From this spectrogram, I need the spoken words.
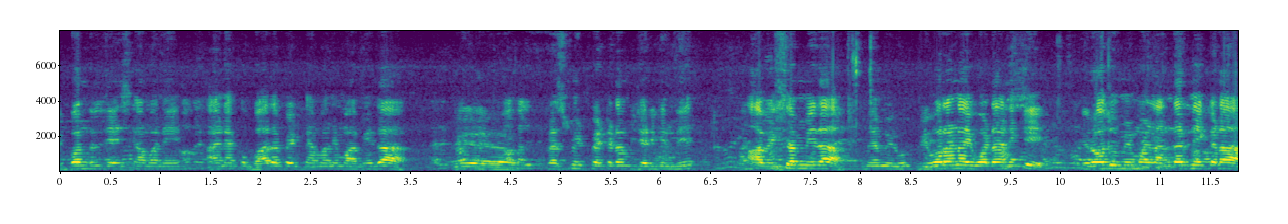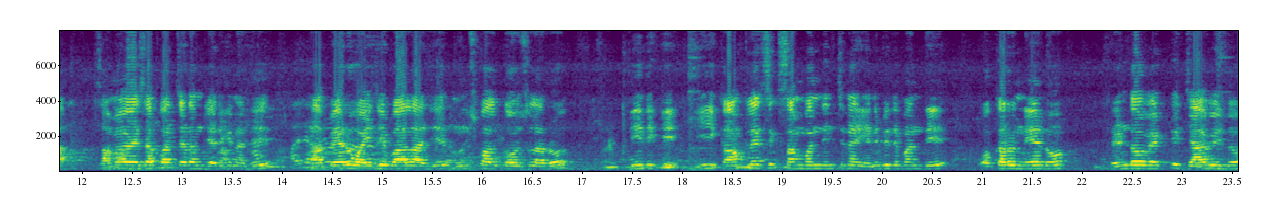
ఇబ్బందులు చేసినామని ఆయనకు బాధ పెట్టినామని మా మీద ప్రెస్ మీట్ పెట్టడం జరిగింది. ఆ విషయం మీద మేము వివరణ ఇవ్వడానికి ఈరోజు మిమ్మల్ని అందరినీ ఇక్కడ సమావేశపరచడం జరిగినది. నా పేరు వైజీ బాలాజీ మున్సిపల్ కౌన్సిలరు. దీనికి ఈ కాంప్లెక్స్కి సంబంధించిన ఎనిమిది మంది ఒకరు నేను రెండో వ్యక్తి జావీదు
